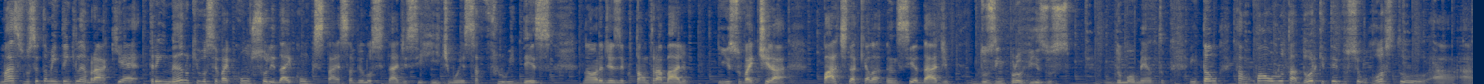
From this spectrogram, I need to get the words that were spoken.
mas você também tem que lembrar que é treinando que você vai consolidar e conquistar essa velocidade, esse ritmo, essa fluidez na hora de executar um trabalho. E isso vai tirar parte daquela ansiedade dos improvisos do momento. Então, tal qual o lutador que teve o seu rosto a,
